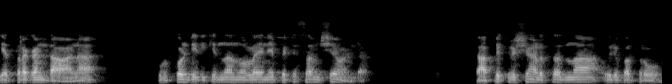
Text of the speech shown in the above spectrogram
എത്ര കണ്ടാണ് ഉൾക്കൊണ്ടിരിക്കുന്നത് എന്നുള്ളതിനെപ്പറ്റി സംശയമുണ്ട്. കാപ്പി കൃഷി നടത്തുന്ന ഒരു പത്രവും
